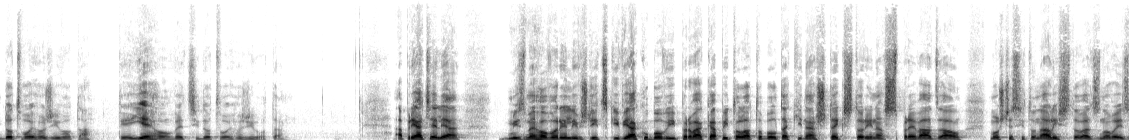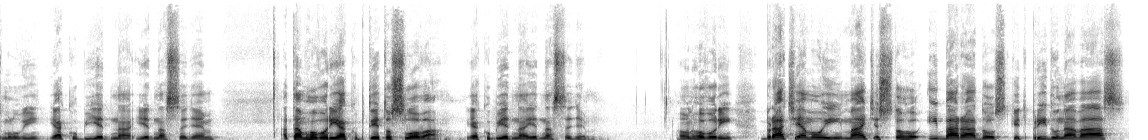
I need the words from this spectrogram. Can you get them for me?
do tvojho života. Tie jeho veci do tvojho života. A priatelia, my sme hovorili vždycky v Jakubovi, prvá kapitola, to bol taký náš text, ktorý nás sprevádzal. Môžete si to nalistovať z Novej zmluvy, Jakub 1, 1, 7. A tam hovorí Jakub tieto slova. Jakub 1, 1, 7. A on hovorí, bratia moji, majte z toho iba radosť, keď prídu na vás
